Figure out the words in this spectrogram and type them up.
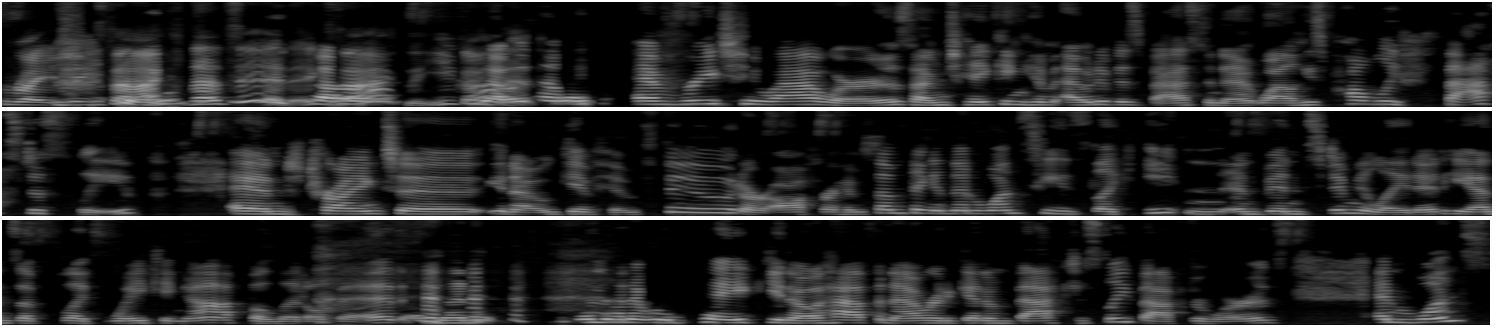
Right, exactly. That's it. Exactly. You got it. So like every two hours, I'm taking him out of his bassinet while he's probably fast asleep and trying to, you know, give him food or offer him something. And then once he's like eaten and been stimulated, he ends up like waking up a little bit. And then and then it would take, you know, half an hour to get him back to sleep afterwards. And once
